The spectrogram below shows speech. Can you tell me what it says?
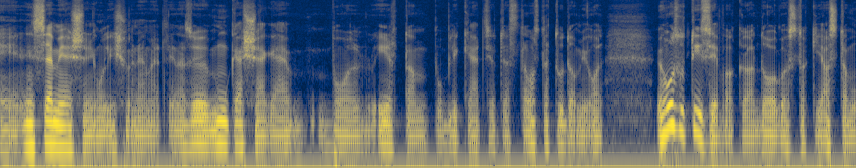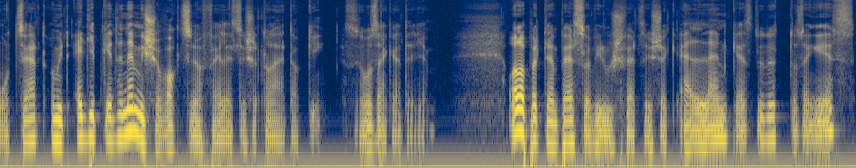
én, én személyesen jól ismerem, mert én az ő munkásságából írtam publikációt, ezt azt tudom jól. Ő hosszú tíz év alatt dolgozta ki azt a módszert, amit egyébként nem is a vakcina fejlesztése találtak ki. Ezt hozzá kell tegyem. Alapvetően persze a vírusfertőzések ellen kezdődött az egész,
